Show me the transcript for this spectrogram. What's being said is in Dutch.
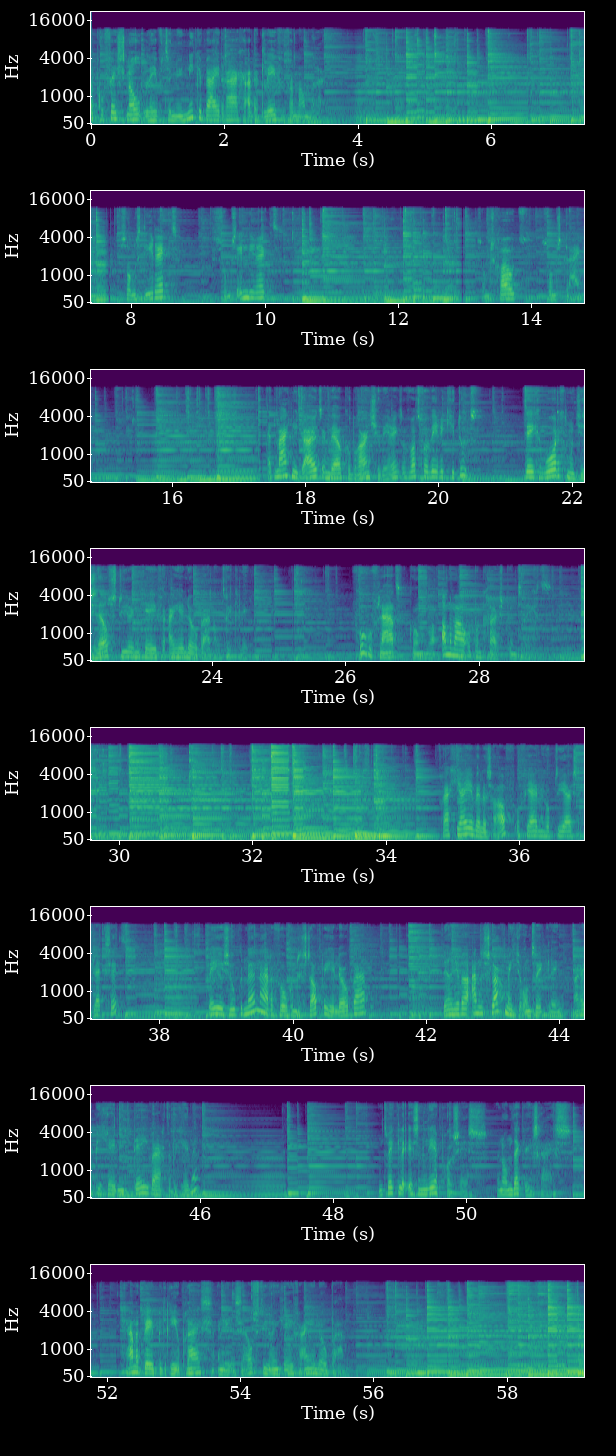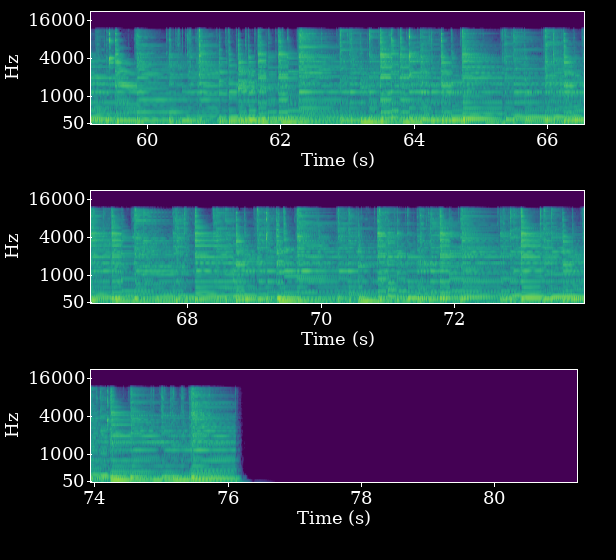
Iedere professional levert een unieke bijdrage aan het leven van anderen. Soms direct, soms indirect, soms groot, soms klein. Het maakt niet uit in welke branche je werkt of wat voor werk je doet. Tegenwoordig moet je zelf sturing geven aan je loopbaanontwikkeling. Vroeg of laat komen we allemaal op een kruispunt terecht. Vraag jij je wel eens af of jij nog op de juiste plek zit? Ben je zoekende naar de volgende stap in je loopbaan? Wil je wel aan de slag met je ontwikkeling, maar heb je geen idee waar te beginnen? Ontwikkelen is een leerproces, een ontdekkingsreis. Ga met BP3 op reis en leer zelfsturing geven aan je loopbaan.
